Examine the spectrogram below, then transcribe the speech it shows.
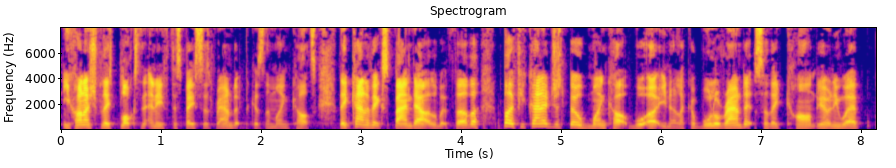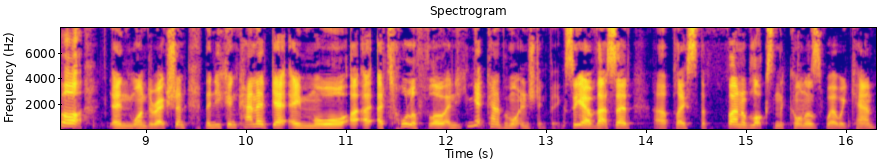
you can't actually place blocks in any of the spaces around it because the minecarts they kind of expand out a little bit further. But if you kind of just build minecart, uh, you know, like a wall around it, so they can't go anywhere but in one direction, then you can kind of get a more a, a taller flow, and you can get kind of a more interesting thing. So yeah, with that said, uh, place the final blocks in the corners where we can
